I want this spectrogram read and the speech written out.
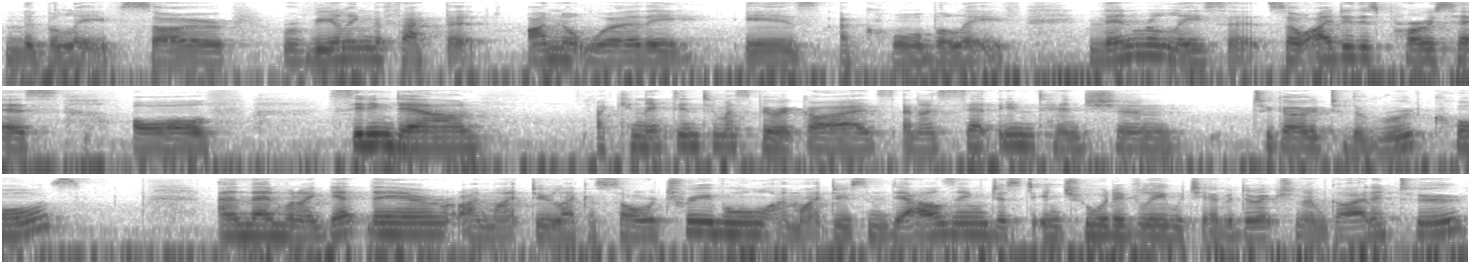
the belief. So, revealing the fact that I'm not worthy is a core belief then release it. So I do this process of sitting down, I connect into my spirit guides, and I set the intention to go to the root cause. And then when I get there, I might do like a soul retrieval, I might do some dowsing just intuitively, whichever direction I'm guided to.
